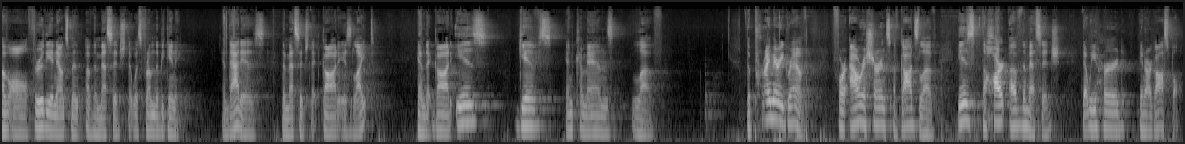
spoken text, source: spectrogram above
of all through the announcement of the message that was from the beginning. And that is the message that God is light and that God is, gives, and commands love. The primary ground for our assurance of God's love is the heart of the message that we heard in our gospel.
